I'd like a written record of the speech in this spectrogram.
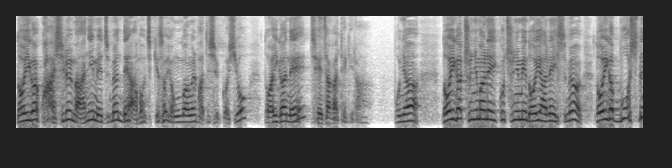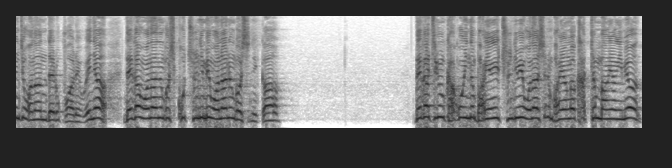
너희가 과실을 많이 맺으면 내 아버지께서 영광을 받으실 것이요. 너희가 내 제자가 되리라. 뭐냐? 너희가 주님 안에 있고 주님이 너희 안에 있으면 너희가 무엇이든지 원하는 대로 구하래. 왜냐? 내가 원하는 것이 곧 주님이 원하는 것이니까. 내가 지금 가고 있는 방향이 주님이 원하시는 방향과 같은 방향이면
